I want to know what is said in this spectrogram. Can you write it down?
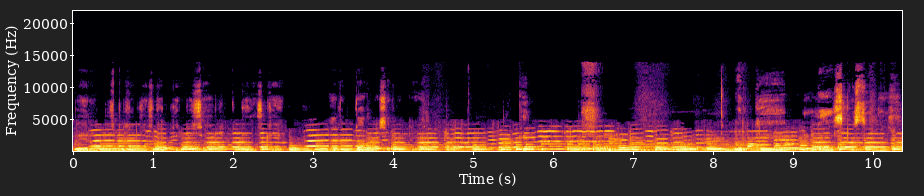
pero después lo tienes que interiorizar, tienes que adoptarlo, hacerlo tuyo. ¿Por qué? Porque las cuestiones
